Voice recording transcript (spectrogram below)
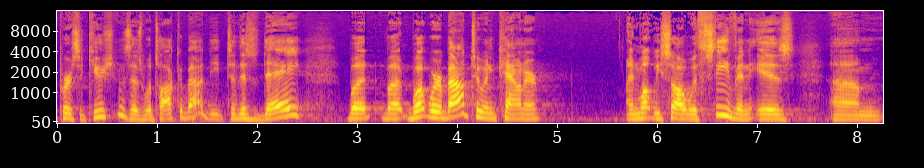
persecutions, as we'll talk about to this day. But, but what we're about to encounter and what we saw with Stephen is um,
